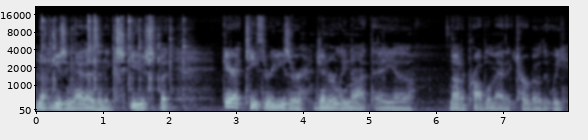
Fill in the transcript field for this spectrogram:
I'm not using that as an excuse, but Garrett T3s are generally not a uh, not a problematic turbo that we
